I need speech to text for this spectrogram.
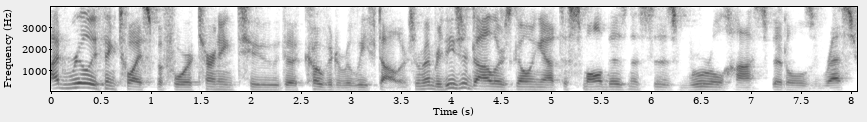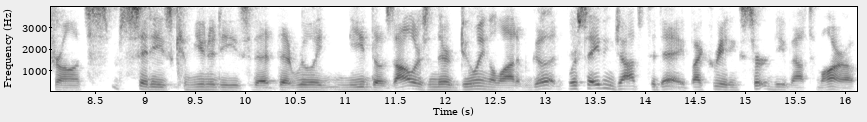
I'd really think twice before turning to the COVID relief dollars. Remember, these are dollars going out to small businesses, rural hospitals, restaurants, cities, communities that, that really need those dollars, and they're doing a lot of good. We're saving jobs today by creating certainty about tomorrow.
